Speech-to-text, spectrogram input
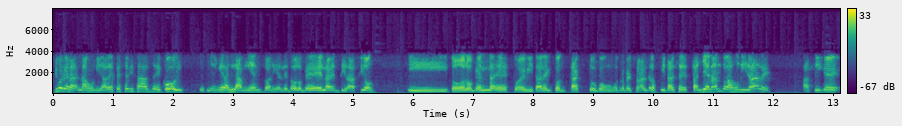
Sí, porque la- las unidades especializadas de COVID que tienen el aislamiento a nivel de todo lo que es la ventilación y todo lo que es esto, evitar el contacto con otro personal del hospital, se están llenando las unidades. Así que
